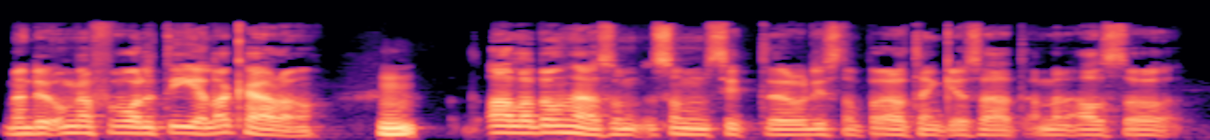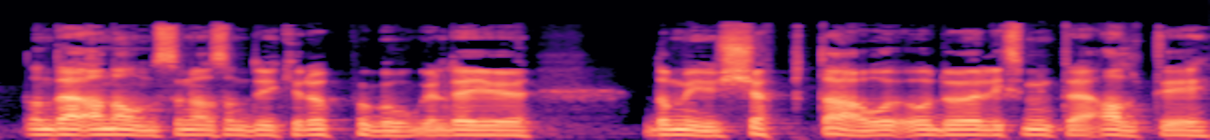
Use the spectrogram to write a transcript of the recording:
Men du, om jag får vara lite elak här då. Mm. Alla de här som, som sitter och lyssnar på det och tänker så här att, men alltså de där annonserna som dyker upp på Google, det är ju, de är ju köpta och, och då är liksom inte alltid,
